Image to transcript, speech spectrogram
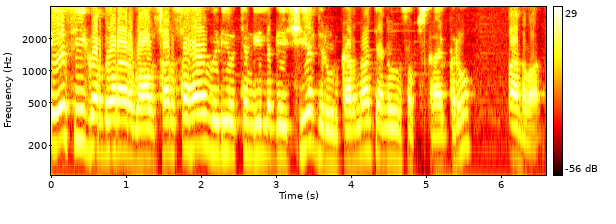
ਇਹ ਸੀ ਗੁਰਦੁਆਰਾ ਰਬਾਬਸਰ ਸਾਹਿਬ। ਵੀਡੀਓ ਚੰਗੀ ਲੱਗੇ ਸ਼ੇਅਰ ਜ਼ਰੂਰ ਕਰਨਾ, ਚੈਨਲ ਨੂੰ ਸਬਸਕ੍ਰਾਈਬ ਕਰੋ। ਧੰਨਵਾਦ।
